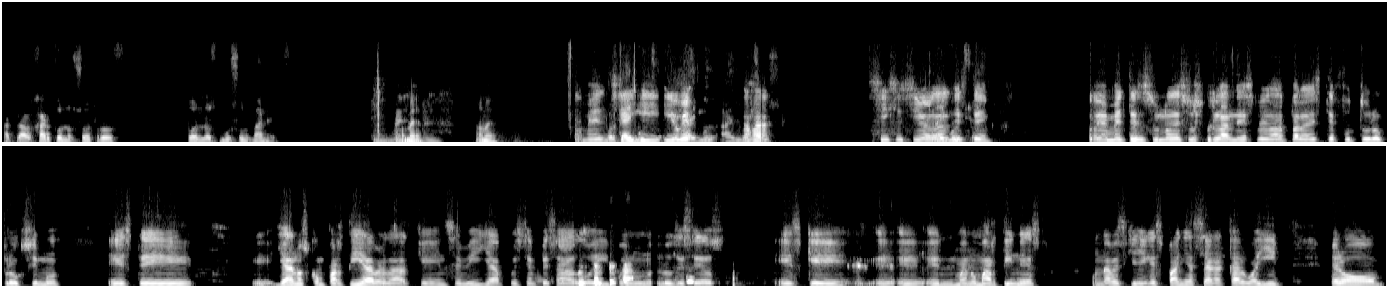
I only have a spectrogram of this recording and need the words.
a trabajar con nosotros, con los musulmanes. Amén. Amén. Amén. Porque hay, Sí, sí, sí, ¿verdad? Este, obviamente ese es uno de esos planes, ¿verdad? Para este futuro próximo. Este, eh, ya nos compartía, ¿verdad? Que en Sevilla, pues se ha empezado y uno de los deseos es que eh, eh, el hermano Martínez, una vez que llegue a España, se haga cargo allí. Pero,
